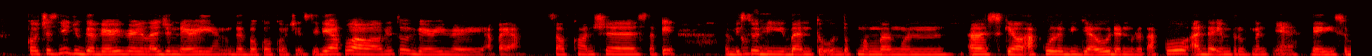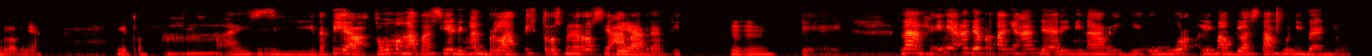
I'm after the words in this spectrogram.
coachesnya juga very very legendary yang the vocal coaches jadi aku awalnya tuh very very apa ya self conscious tapi habis okay. itu dibantu untuk membangun uh, skill aku lebih jauh dan menurut aku ada improvementnya dari sebelumnya gitu. Ah, I see. Mm. Tapi ya kamu mengatasinya dengan berlatih terus menerus ya, yeah. berarti. Mm -mm. Oke. Okay. Nah, ini ada pertanyaan dari Minari, umur 15 tahun di Bandung.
